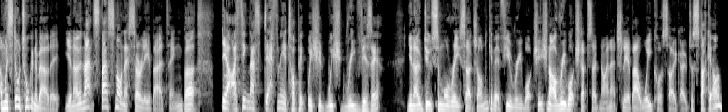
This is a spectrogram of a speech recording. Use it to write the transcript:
and we're still talking about it, you know. And that's that's not necessarily a bad thing, but yeah, I think that's definitely a topic we should we should revisit. You know, do some more research on, give it a few re-watches. You know, I rewatched episode nine actually about a week or so ago. Just stuck it on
